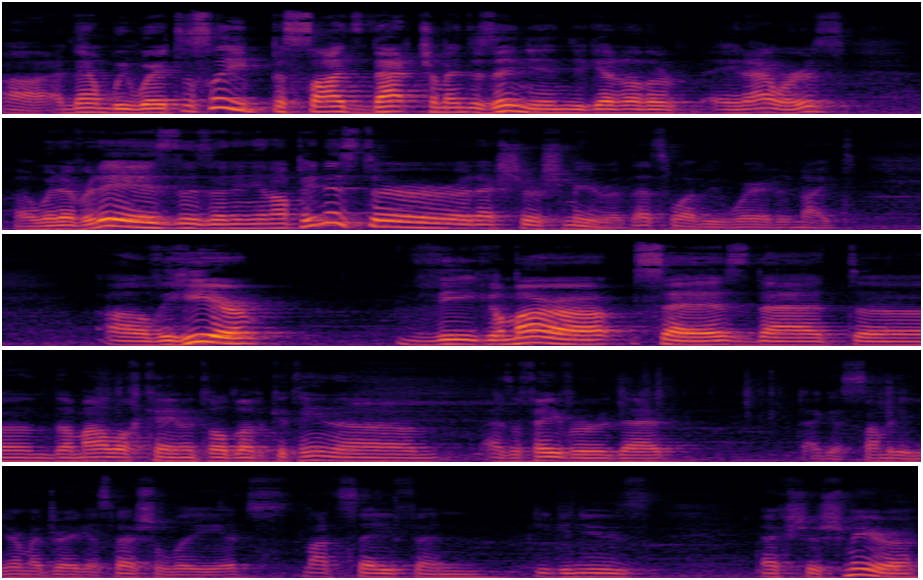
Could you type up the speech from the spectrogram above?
Uh, and then we wear it to sleep. Besides that tremendous Indian, you get another eight hours. Uh, whatever it is, there's an Indian alpinister, an extra shmira. That's why we wear it at night. Uh, over here, the Gemara says that uh, the Malach came and told Rav Katina um, as a favor that I guess somebody in your Madrega especially, it's not safe and you can use extra shmira.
